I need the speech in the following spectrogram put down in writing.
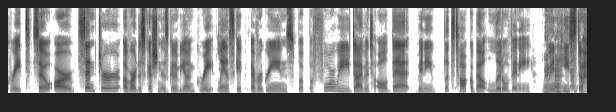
Great. So, our center of our discussion is going to be on great landscape evergreens. But before we dive into all that, Vinny, let's talk about little Vinny when he started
